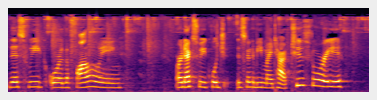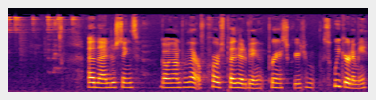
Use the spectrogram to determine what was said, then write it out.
this week or the following or next week, which is going to be my tattoo story, and then just things going on from there. Of course, Posey had to bring a squeaker to me.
